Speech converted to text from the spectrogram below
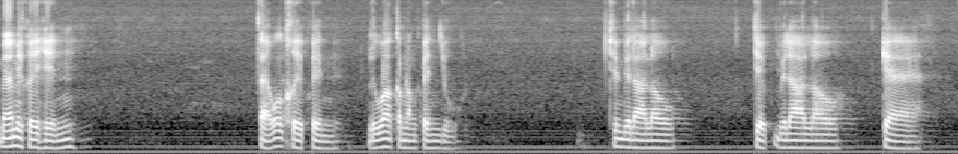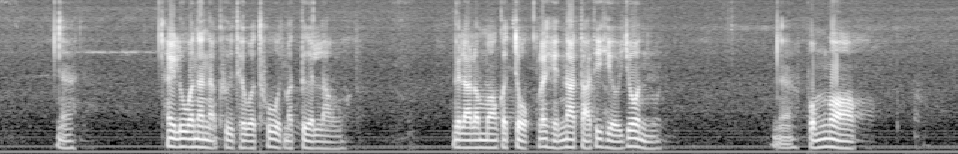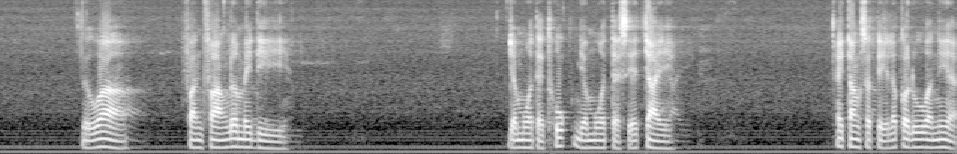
แม้ไม่เคยเห็น แต่ว่าเคยเป็น หรือว่ากำลังเป็นอยู่ เช่นเวลาเรา เจ็บเวลาเราแก่นะให้รู้ว่านั่นนะคือเทวทูตมาเตือนเรา เวลาเรามองกระจกแล้วเห็นหน้าตาที่เหี่ยวย่นนะผมงอก หรือว่าฟันฟางเริ่มไม่ดี อย่ามัวแต่ทุกข์ อย่ามัวแต่เสียใจ ให้ตั้งสติแล้วก็รู้ว่าเนี่ย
